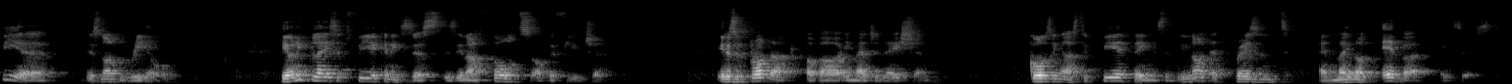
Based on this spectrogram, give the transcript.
fear is not real. The only place that fear can exist is in our thoughts of the future. It is a product of our imagination, causing us to fear things that do not at present and may not ever exist.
